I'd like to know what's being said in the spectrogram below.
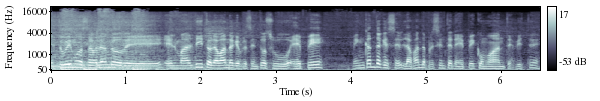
Estuvimos hablando de El Maldito, la banda que presentó su EP. Me encanta que se, las bandas presenten EP como antes, ¿viste?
